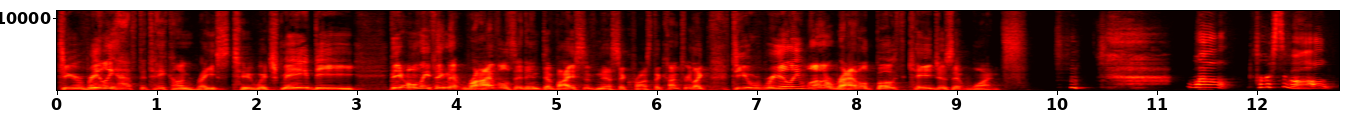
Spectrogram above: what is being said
Do you really have to take on race too, which may be the only thing that rivals it in divisiveness across the country? Like, do you really want to rattle both cages at once? well, first of all,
